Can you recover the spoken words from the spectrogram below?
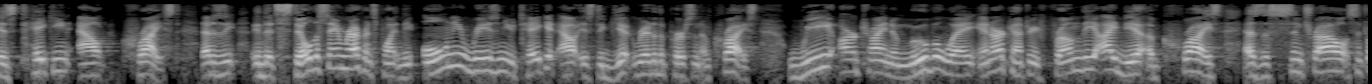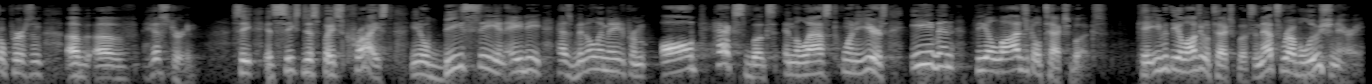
is taking out Christ. That is the, it's still the same reference point. The only reason you take it out is to get rid of the person of Christ. We are trying to move away in our country from the idea of Christ as the central, central person of, of history. See, it seeks to displace Christ. You know, BC and AD has been eliminated from all textbooks in the last 20 years, even theological textbooks. Okay, even theological textbooks, and that's revolutionary.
